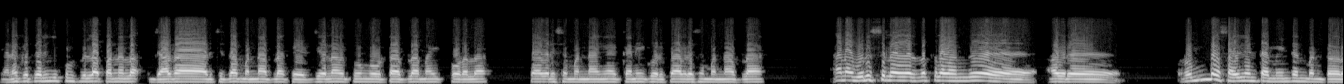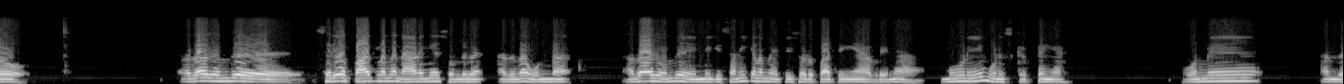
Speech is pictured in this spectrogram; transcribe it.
எனக்கு தெரிஞ்சு ஃபுல்ஃபில்லாக பண்ணல. ஜாடா அடிச்சு தான் பண்ணாப்ல இப்போ எல்லாம் தூங்க விட்டாப்ல மைக் போடல. ஃபேவரேஷன் பண்ணாங்க. கனிக்கு ஒரு ஃபேவரேஷன் பண்ணாப்ல ஆனால் ஒரு சில இடத்துல வந்து அவர் ரொம்ப சைலண்டா மெயின்டைன் பண்ணிட்டாரோ அதாவது வந்து சரியா பார்க்கலன்னு தான் நானுமே சொல்லுவேன். அதுதான் உண்மை. அதாவது வந்து இன்னைக்கு சனிக்கிழமை எபிசோடு பார்த்தீங்க அப்படின்னா மூணே மூணு ஸ்கிரிப்டுங்க ஒன்று அந்த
